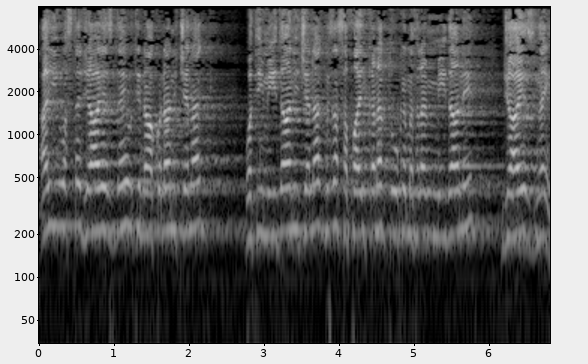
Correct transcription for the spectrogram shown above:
آئی وسط جائز نہیں ہوتی ناکنانی چنک وتی میدانی چنک بزن، صفائی کنک تو کہ مطلب مثلا میدانی جائز نہیں۔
